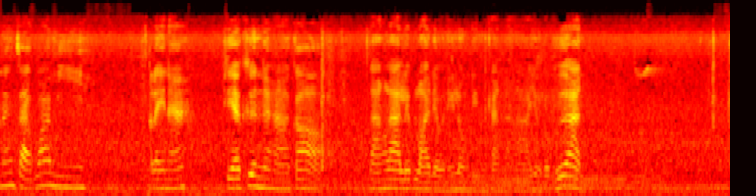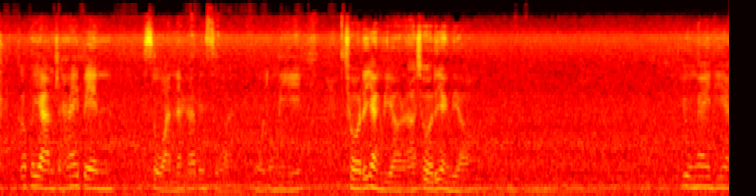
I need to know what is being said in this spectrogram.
เนื่องจากว่ามีอะไรนะเพลียขึ้นนะคะ ก็ล้างรากเรียบร้อยเดี๋ยววันนี้ลงดินกันนะคะ อยู่กับเพื่อน ก็พยายามจะให้เป็นสวนนะคะ เป็นสวนโหตรงนี้ โชว์ได้อย่างเดียวนะ โชว์ได้อย่างเดียว อยู่ไงเดีย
